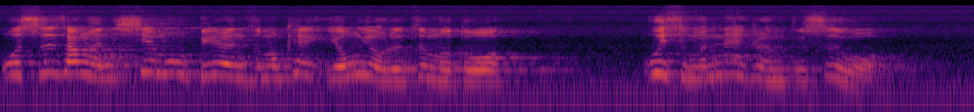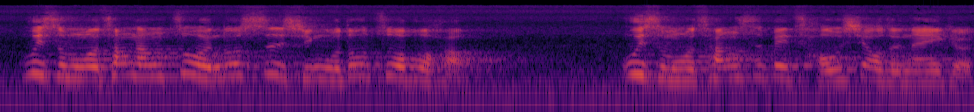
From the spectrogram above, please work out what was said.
我时常很羡慕别人怎么可以拥有了这么多，为什么那个人不是我？为什么我常常做很多事情我都做不好？为什么我常是被嘲笑的那一个？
